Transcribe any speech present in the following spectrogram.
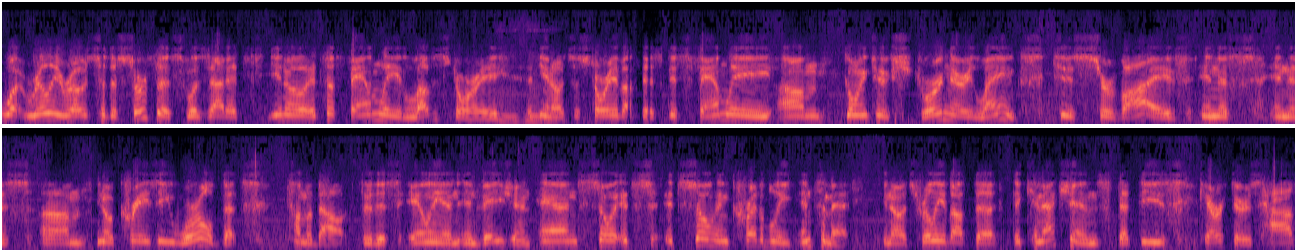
what really rose to the surface was that it's you know it's a family love story. Mm-hmm. You know, it's a story about this this family um, going to extraordinary lengths to survive in this in this um, you know crazy world that's come about through this alien invasion. And so it's it's so incredibly intimate. You know, it's really about the, the connections that these characters have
